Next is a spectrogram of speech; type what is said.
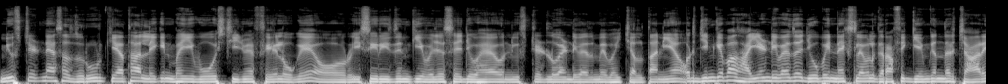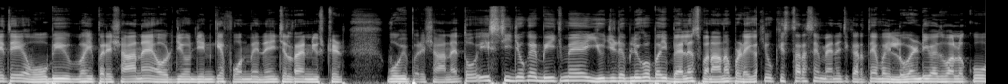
न्यू स्टेट ने ऐसा ज़रूर किया था, लेकिन भाई वो इस चीज़ में फेल हो गए और इसी रीज़न की वजह से जो है वो New State low end device में भाई चलता नहीं है। और जिनके पास हाई एंड डिवाइस है, जो भाई नेक्स्ट लेवल ग्राफिक गेम के अंदर चाह रहे थे, वो भी भाई परेशान है और जो जिनके फ़ोन में नहीं चल रहा है न्यू स्टेट वो भी परेशान है। तो इस चीज़ों के बीच में यूजीडब्ल्यू को भाई बैलेंस बनाना पड़ेगा, कि वो किस तरह से मैनेज करते हैं भाई लो एंड डिवाइस वालों को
